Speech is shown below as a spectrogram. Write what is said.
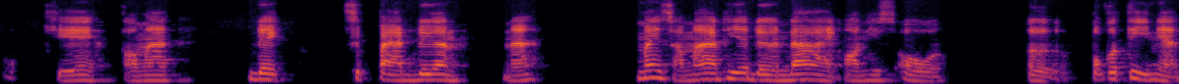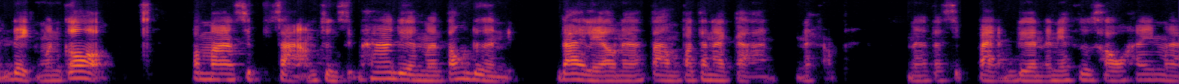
โอเค ต่อมาเด็ก 18 เดือนนะ ไม่สามารถที่จะเดินได้ on his own เออปกติเนี่ยเด็กมันก็ประมาณ 13ถึง15 เดือนมันต้องเดินได้แล้วนะ ตามพัฒนาการนะครับนะแต่ 18 เดือนอันนี้คือเขาให้มา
